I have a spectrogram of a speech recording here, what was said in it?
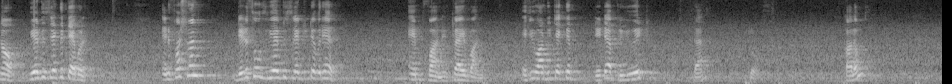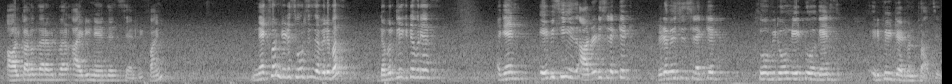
Now we have to select the table and first one data source we have to select it over here. M1 employee 1 if you want to check the data preview it done close. Column all columns are available id name then salary fine. Next one data source is available double click it over here. Again abc is already selected database is selected so we don't need to again repeat that one process.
